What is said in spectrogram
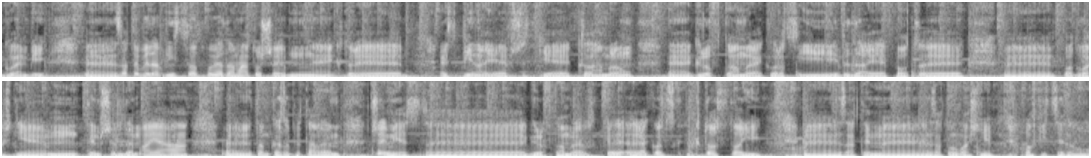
głębiej. Za to wydawnictwo odpowiada Matusz, który spina je wszystkie klamrą Groove Tom Records i wydaje pod, pod właśnie tym szyldem. A ja Tomka zapytałem, czym jest Groove Tom Records, kto stoi za tym, za tą właśnie oficyną.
